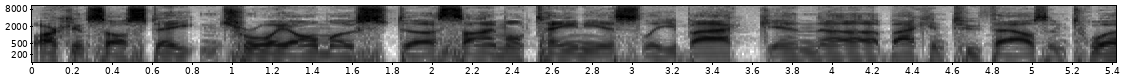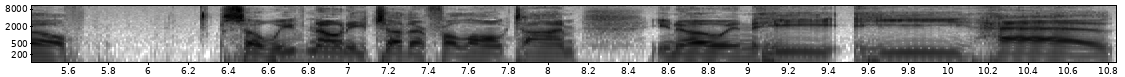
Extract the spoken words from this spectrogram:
Arkansas State and Troy almost uh, simultaneously back in uh, back in 2012. So we've known each other for a long time, you know, and he he has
